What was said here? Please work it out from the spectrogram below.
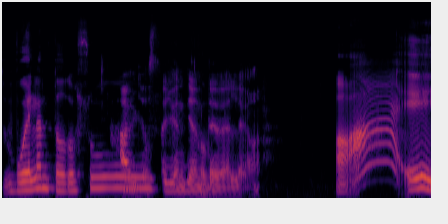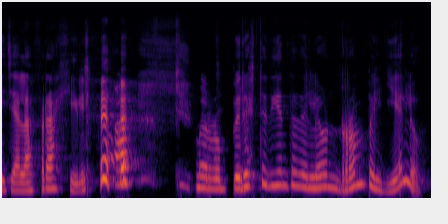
vuelan todos Ay, yo sus... soy un diente de león. ¡Ah! Ella, la frágil. Ah, Me. Pero este diente de león rompe el hielo.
